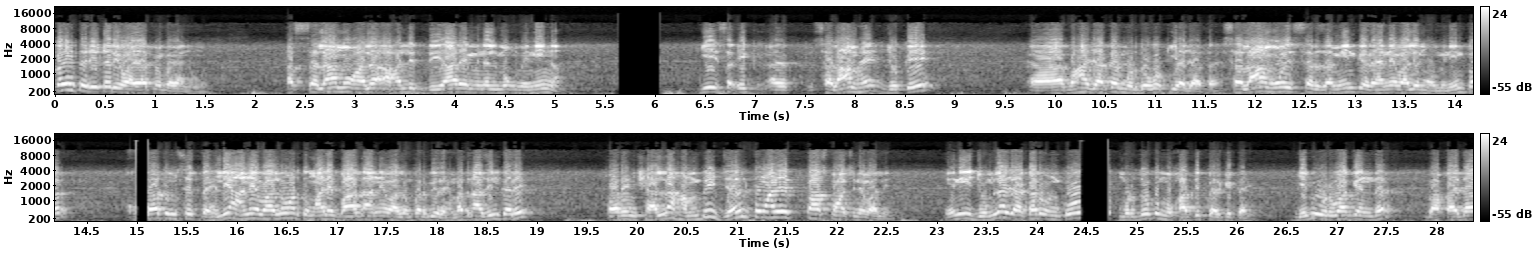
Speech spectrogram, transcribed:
कई तरीके रिवायात में बयान हुए असलाम दियार मिनलमिन ये एक सलाम है जो कि वहाँ जाकर मुर्दों को किया जाता है। सलाम हो इस सरजमीन के रहने वाले मोमिन पर। खुदा तुमसे पहले आने वालों और तुम्हारे बाद आने वालों पर भी रहमत नाजिल करे। और इन हम भी जल्द तुम्हारे पास पहुँचने वाले हैं। यानी जुमला जाकर उनको, मुर्दों को मुखातिब करके कहे। ये भी उर्वा के अंदर बाकायदा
